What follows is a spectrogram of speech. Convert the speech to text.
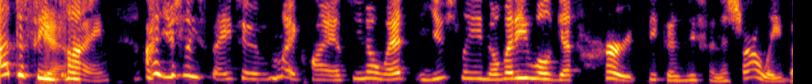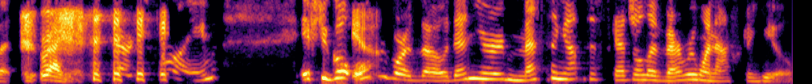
at the same yeah. time i usually say to my clients you know what usually nobody will get hurt because you finish early but right time if you go yeah. overboard though then you're messing up the schedule of everyone after you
